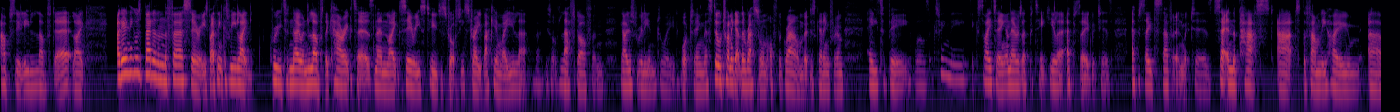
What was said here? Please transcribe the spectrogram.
I absolutely loved it. Like, I don't think it was better than the first series, but I think because we like grew to know and love the characters, and then like series two just drops you straight back in where you let you sort of left off, and yeah, I just really enjoyed watching. They're still trying to get the restaurant off the ground, but just getting from A to B was extremely exciting. And there is a particular episode which is episode seven, which is set in the past at the family home uh,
